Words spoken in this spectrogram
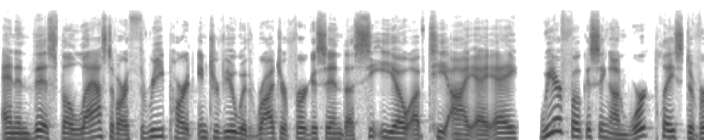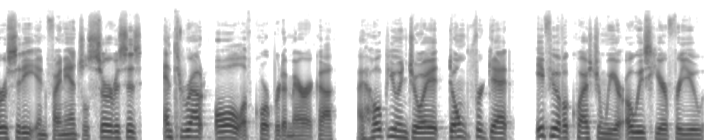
And in this, the last of our three part interview with Roger Ferguson, the CEO of TIAA, we are focusing on workplace diversity in financial services and throughout all of corporate America. I hope you enjoy it. Don't forget, if you have a question, we are always here for you.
